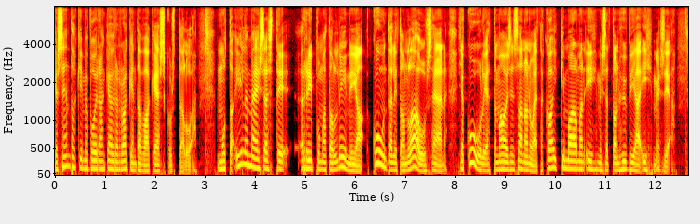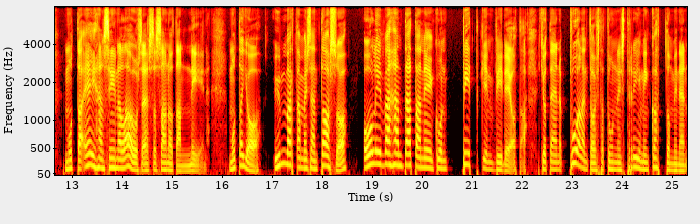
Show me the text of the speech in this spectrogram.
ja sen takia me voidaan käydä rakentavaa keskustelua. Mutta ilmeisesti riippumaton linja kuunteli ton lauseen ja kuuli, että mä olisin sanonut, että kaikki maailman ihmiset on hyviä ihmisiä. Mutta eihän siinä lauseessa sanota niin. Mutta joo, ymmärtämisen taso oli vähän tätä niin kuin pitkin videota, joten puolentoista tunnin striimin kattominen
